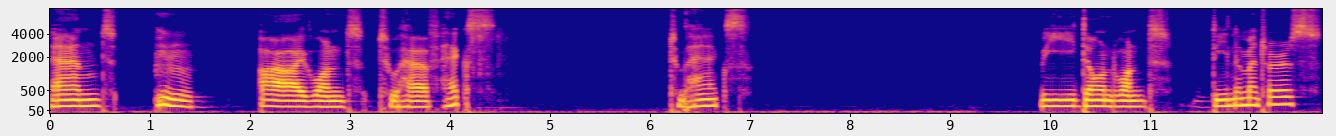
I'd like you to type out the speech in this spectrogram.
And I want to have hex to hex. We don't want delimiters.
